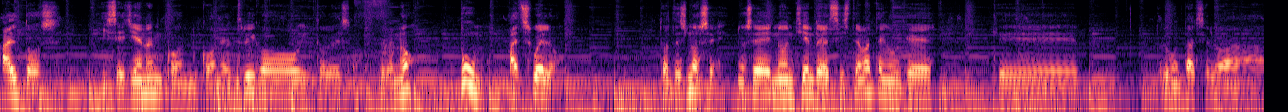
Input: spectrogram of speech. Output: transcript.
altos y se llenan con, con el trigo y todo eso. Pero no, ¡pum! al suelo. Entonces no sé, no sé, no entiendo el sistema, tengo que, que preguntárselo a,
